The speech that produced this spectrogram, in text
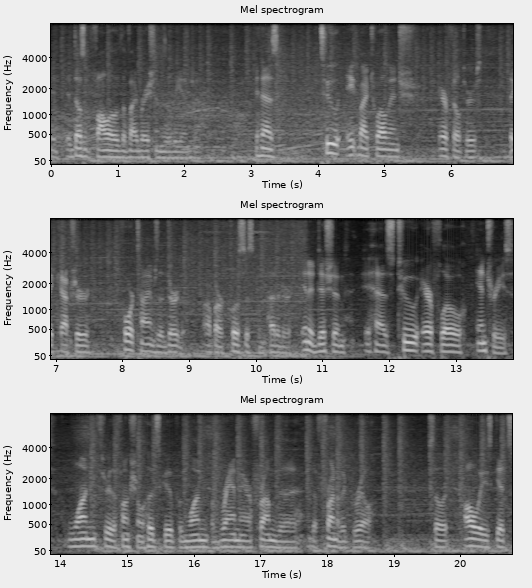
it, it doesn't follow the vibrations of the engine. It has two 8 by 12 inch air filters that capture four times the dirt of our closest competitor. In addition, it has two airflow entries, one through the functional hood scoop and one of ram air from the, the front of the grill. So it always gets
